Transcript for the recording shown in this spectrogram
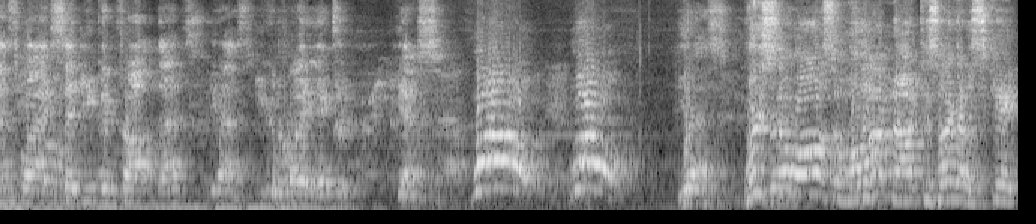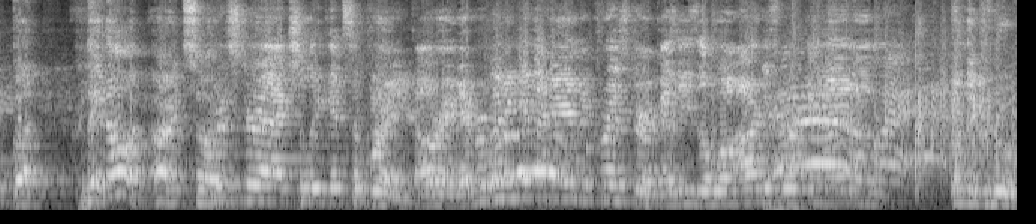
That's why I said you could talk. That's yes. You could probably exit. Yes. Whoa! Whoa! Yes. We're so awesome. Well, I'm not because I got to skate, but they know it. All right, so. Krister actually gets a break. All right, everybody give a hand to Krister because he's the wa- hardest working man on, in the group.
